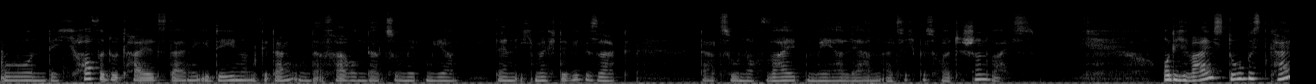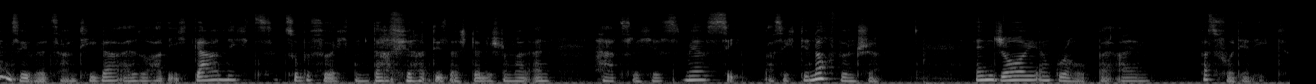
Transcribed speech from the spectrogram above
Und ich hoffe, du teilst deine Ideen und Gedanken und Erfahrungen dazu mit mir, denn ich möchte, wie gesagt, dazu noch weit mehr lernen, als ich bis heute schon weiß. Und ich weiß, du bist kein Säbelzahntiger, also habe ich gar nichts zu befürchten. Dafür an dieser Stelle schon mal ein herzliches Merci. Was ich dir noch wünsche, enjoy and grow bei allem, was vor dir liegt.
